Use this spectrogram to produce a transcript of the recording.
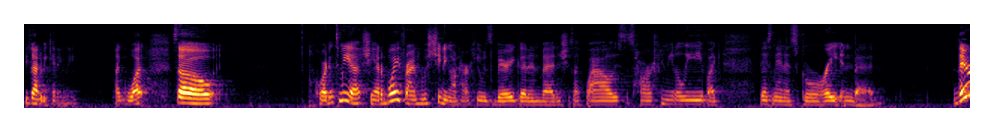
You got to be kidding me. Like what? So, according to Mia, she had a boyfriend who was cheating on her. He was very good in bed, and she's like, "Wow, this is hard for me to leave. Like, this man is great in bed." There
